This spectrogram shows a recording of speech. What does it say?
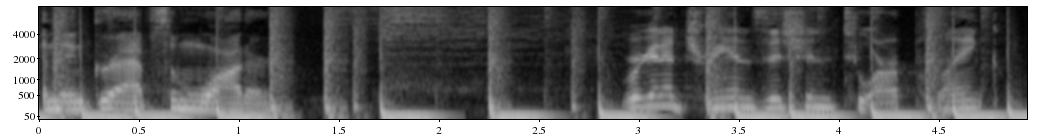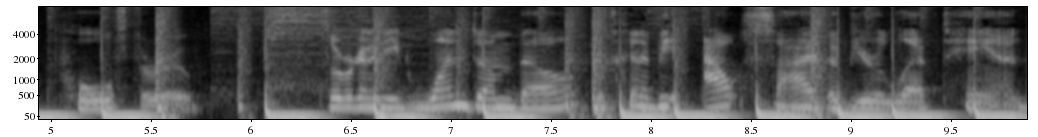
And then grab some water. We're gonna transition to our plank pull through. So we're gonna need one dumbbell. It's gonna be outside of your left hand.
